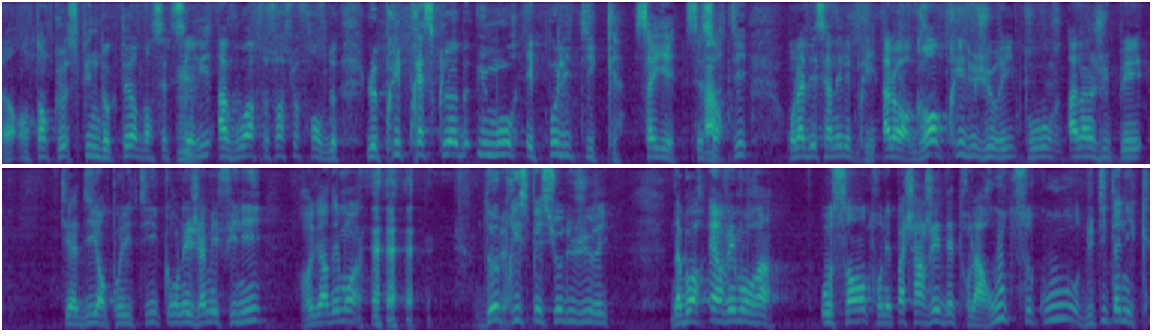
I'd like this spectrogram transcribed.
euh, en tant que spin docteur dans cette série à voir ce soir sur France 2. Le prix Presse Club Humour et Politique. Ça y est, c'est sorti. On a décerné les prix. Alors, grand prix du jury pour Alain Juppé, qui a dit en politique on n'est jamais fini. Regardez-moi. Deux prix spéciaux du jury. D'abord, Hervé Morin. Au centre, on n'est pas chargé d'être la roue de secours du Titanic.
